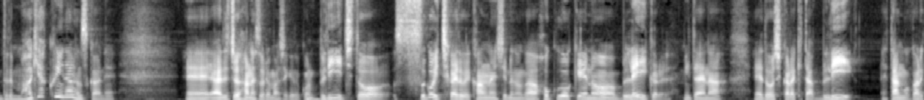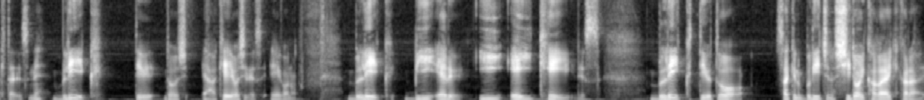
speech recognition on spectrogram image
だって真逆になるんですからね。えー、あれちょっと話それましたけど、このブリーチとすごい近いところで関連してるのが、北欧系のブレイクルみたいな動詞から来たブリー、単語から来たですね、ブリークっていう動詞、いや形容詞です、英語の。ブリーク、B-L-E-A-K です。ブリークっていうと、さっきのブリーチの白い輝きから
